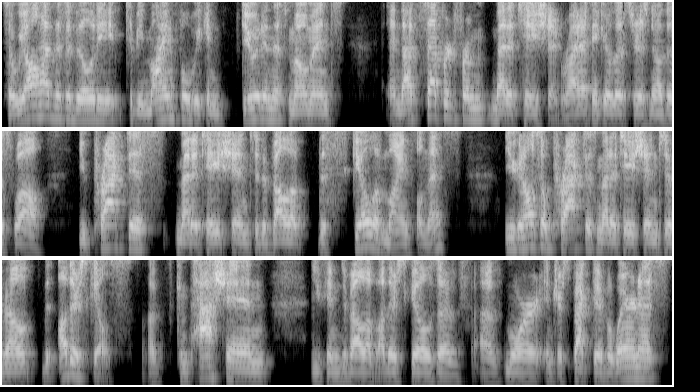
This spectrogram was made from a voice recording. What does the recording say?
So we all have this ability to be mindful. We can do it in this moment. And that's separate from meditation, right? I think your listeners know this well. You practice meditation to develop the skill of mindfulness. You can also practice meditation to develop other skills of compassion. You can develop other skills of, of more introspective awareness.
